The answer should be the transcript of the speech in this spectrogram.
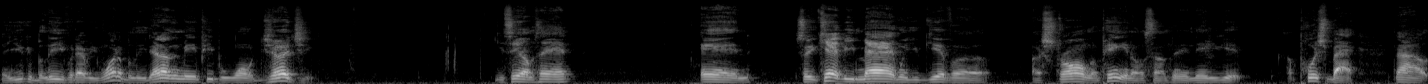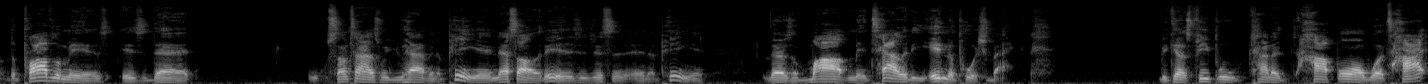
and you can believe whatever you want to believe, that doesn't mean people won't judge you. You see what I'm saying? And so you can't be mad when you give a a strong opinion on something and then you get a pushback. Now the problem is is that sometimes when you have an opinion, that's all it is. It's just an, an opinion. There's a mob mentality in the pushback because people kind of hop on what's hot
